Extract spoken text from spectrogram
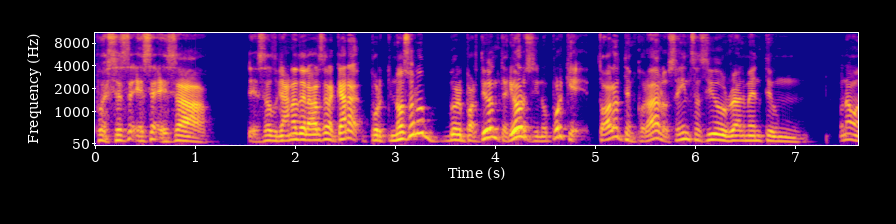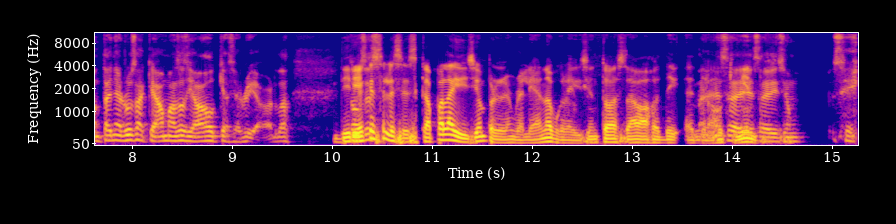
pues esa, esas ganas de lavarse la cara, porque no solo por el partido anterior, sino porque toda la temporada los Saints ha sido realmente un, una montaña rusa que va más hacia abajo que hacia arriba, ¿verdad? Diría que se les escapa la división, pero en realidad no, porque la división toda está abajo de, de esa, esa, división, sí.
